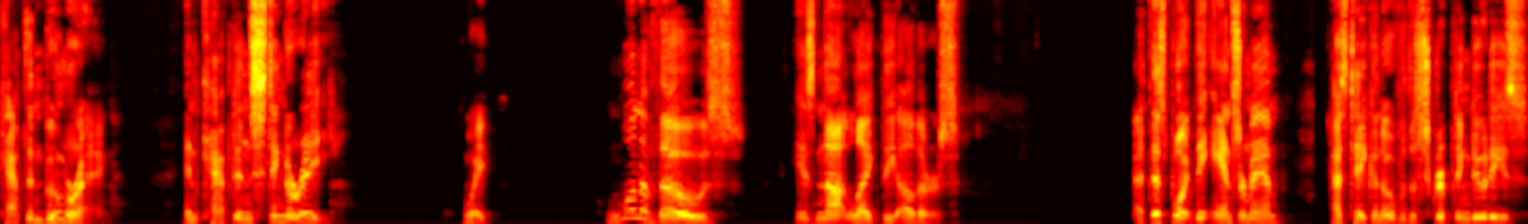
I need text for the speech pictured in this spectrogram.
Captain Boomerang, and Captain Stingaree. Wait, one of those is not like the others. At this point, the Answer Man has taken over the scripting duties,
